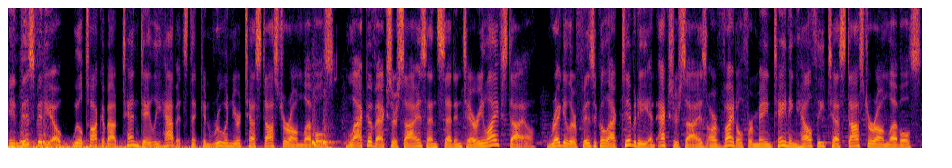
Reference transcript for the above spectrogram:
In this video, we'll talk about 10 daily habits that can ruin your testosterone levels, lack of exercise and sedentary lifestyle. Regular physical activity and exercise are vital for maintaining healthy testosterone levels.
